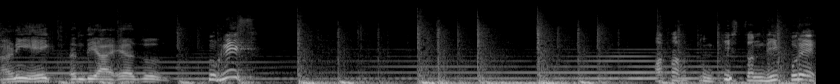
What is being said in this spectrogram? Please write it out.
आणि एक संधी आहे अजून. सुरेश! आता तुमची संधी पुरे.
